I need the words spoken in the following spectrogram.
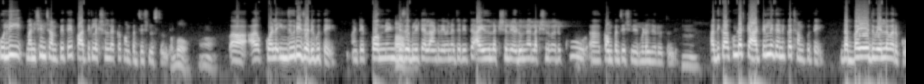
పులి మనిషిని చంపితే పాతిక లక్షల దాకా కాంపెన్సేషన్ వస్తుంది. ఒకవేళ ఇంజురీ జరిగితే అంటే పర్మనెంట్. డిజబిలిటీ అలాంటిది ఏమైనా జరిగితే ఐదు లక్షలు ఏడున్నర లక్షల వరకు కాంపెన్సేషన్ ఇవ్వడం జరుగుతుంది. అది కాకుండా క్యాటిల్ని కనుక చంపితే డెబ్బై ఐదు వేల వరకు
